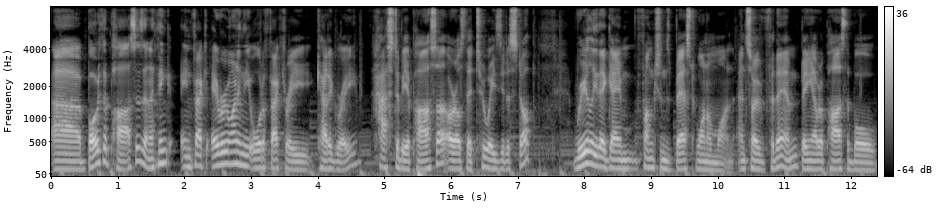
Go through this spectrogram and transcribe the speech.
uh, both are passers, and I think, in fact, everyone in the Order Factory category has to be a passer, or else they're too easy to stop. Really, their game functions best one on one, and so for them, being able to pass the ball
